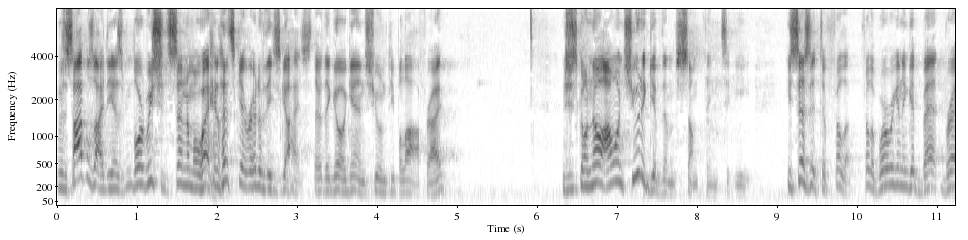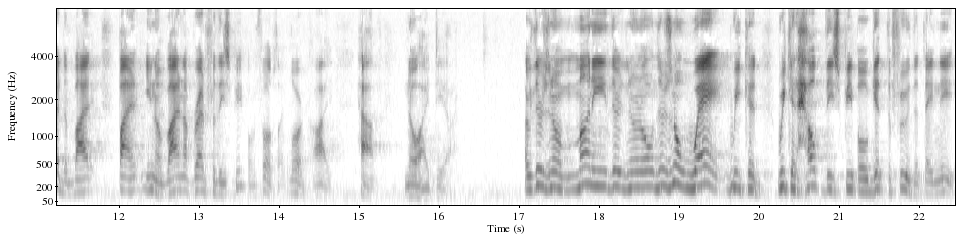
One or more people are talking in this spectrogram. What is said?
The disciples' idea is, Lord, we should send them away. Let's get rid of these guys. There they go again, shooing people off, right? And Jesus go, no, I want you to give them something to eat. He says it to Philip. Philip, where are we going to get bread to buy, buy, you know, buy enough bread for these people? And Philip's like, Lord, I have no idea. Like there's no money, there's no, there's no way we could, we could help these people get the food that they need.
